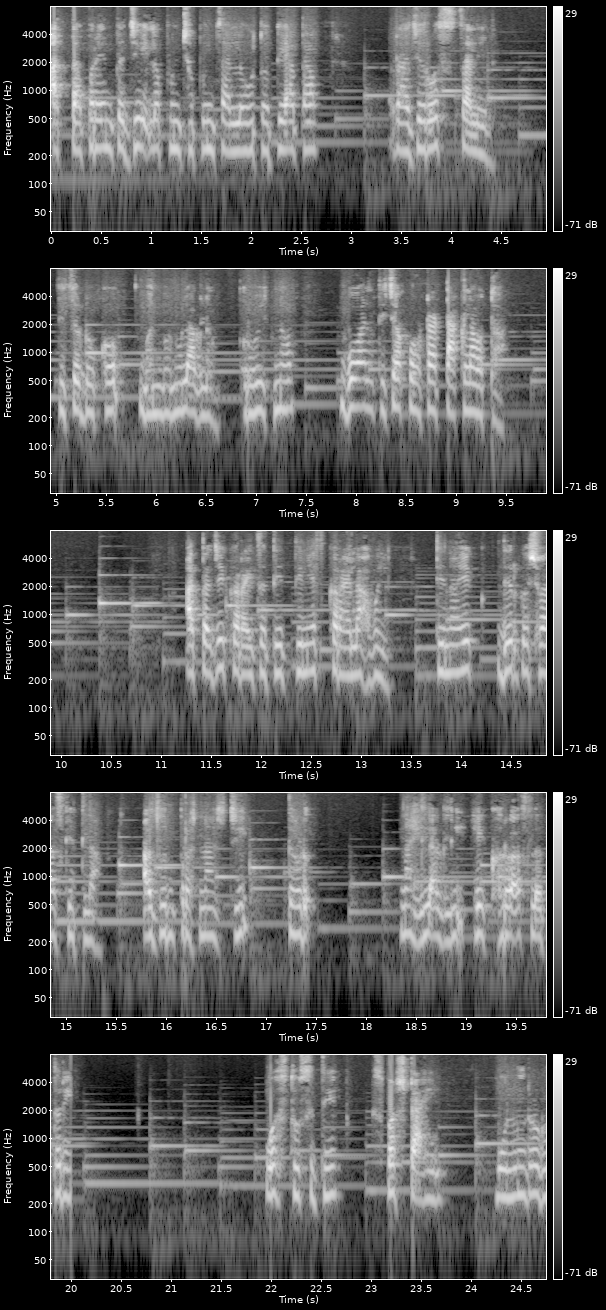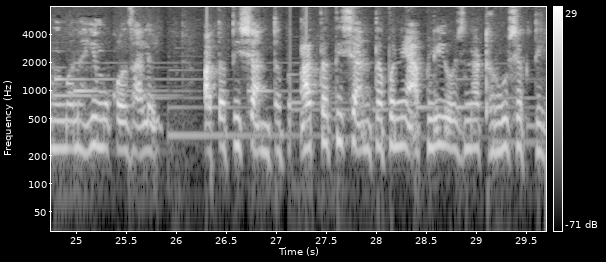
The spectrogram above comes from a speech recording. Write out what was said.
आतापर्यंत जे लपून छपून चाललं होतं ते आता राजरोस चालेल. तिचं डोकं भनभनू लागलं. रोहितनं बॉल तिच्या कोर्टात टाकला होता. आता जे करायचं ते तिनेच करायला हवंय. तिनं एक दीर्घ श्वास घेतला. अजून प्रश्नाची तड नाही लागली. हे खरं असलं तरी वस्तुस्थिती स्पष्ट आहे. बोलून रडून मनही मोकळं झालंय. आता ती शांत आता ती शांतपणे आपली योजना ठरवू शकते.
